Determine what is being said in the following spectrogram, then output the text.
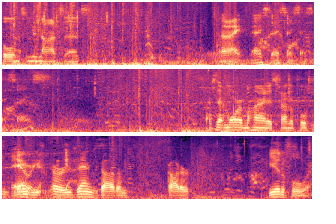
pulling some nonsense. Alright, nice, nice, nice, nice, nice, nice. Watch that Moira behind us trying to pull. There we go. or Zen's got him. Got her. Beautiful work.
